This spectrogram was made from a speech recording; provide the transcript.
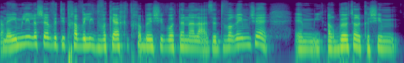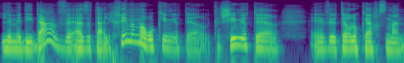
נעים לי לשבת איתך ולהתווכח איתך בישיבות הנהלה. זה דברים שהם הרבה יותר קשים למדידה, ואז התהליכים הם ארוכים יותר, קשים יותר, אה, ויותר לוקח זמן.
